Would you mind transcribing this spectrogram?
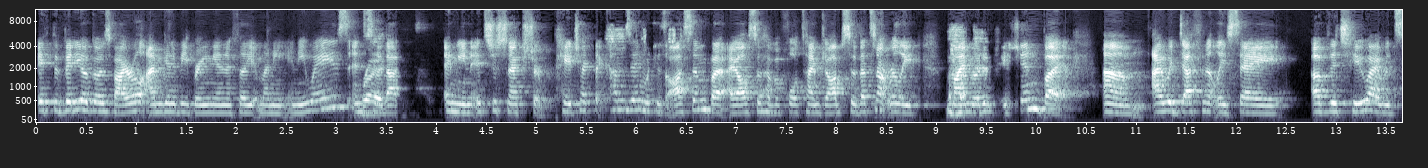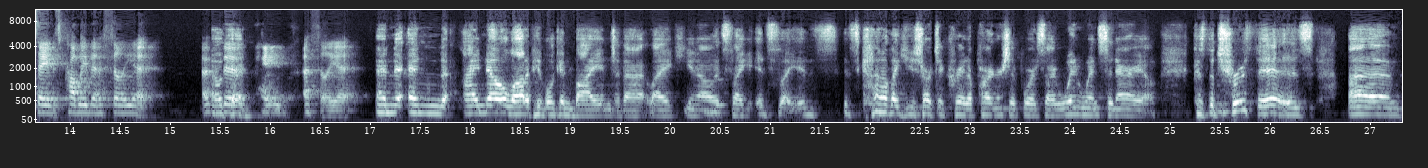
if the video goes viral, I'm going to be bringing in affiliate money anyways. And right. so that's, I mean, it's just an extra paycheck that comes in, which is awesome. But I also have a full time job. So that's not really my motivation. But um, I would definitely say, of the two, I would say it's probably the affiliate, of okay. the paid affiliate. and and i know a lot of people can buy into that like you know Mhm. it's like it's like it's it's kind of like you start to create a partnership where it's like win-win scenario because the Mhm. truth is um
